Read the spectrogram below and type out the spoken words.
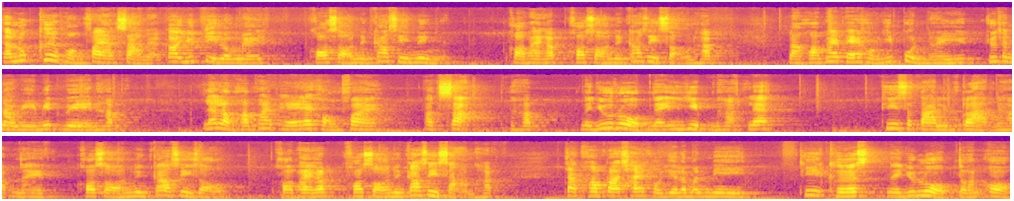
การลุกคืบของฝ่ายอักษะเนี่ยก็ยุติลงในคศ1941ขออภัยครับคศ1942นะครับ หลังความพ่ายแพ้ของญี่ปุ่นในยุทธนาวีมิดเวย์นะครับ และหลังความพ่ายแพ้ของฝ่ายอักษะนะครับ ในยุโรปในอียิปต์นะครับและที่สตาลินกราดนะครับในคศ 1942 ขออภัยครับคศ 1943 นะครับ จากความปราชัยของเยอรมนีที่เคิร์สในยุโรปตะวันออก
